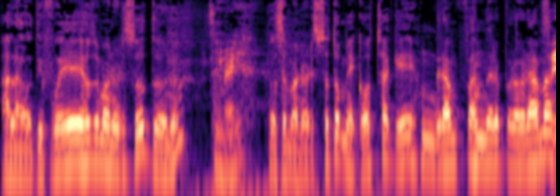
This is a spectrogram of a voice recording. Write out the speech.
A la OTI fue José Manuel Soto, ¿no? Sí. José Manuel Soto me consta que es un gran fan del programa. Sí,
